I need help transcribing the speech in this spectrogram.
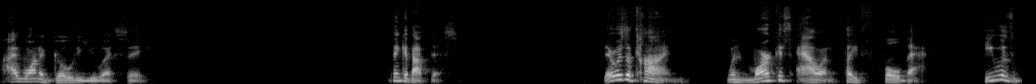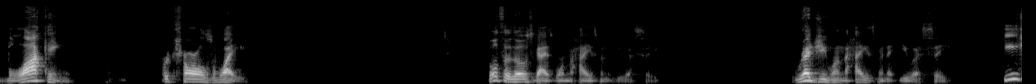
I want to go to USC. Think about this. There was a time when Marcus Allen played fullback, he was blocking for Charles White. Both of those guys won the Heisman at USC. Reggie won the Heisman at USC. He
